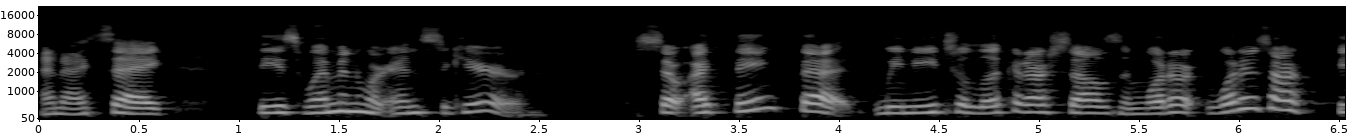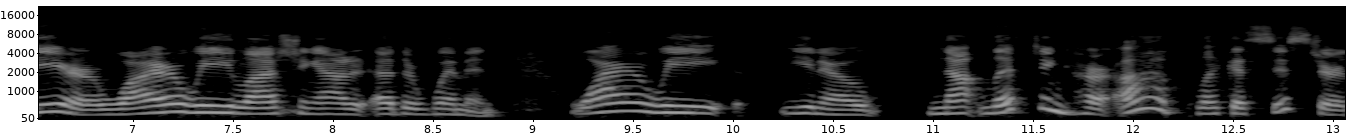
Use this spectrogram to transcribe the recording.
and i say these women were insecure so I think that we need to look at ourselves and what are what is our fear? Why are we lashing out at other women? Why are we, you know, not lifting her up like a sister,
